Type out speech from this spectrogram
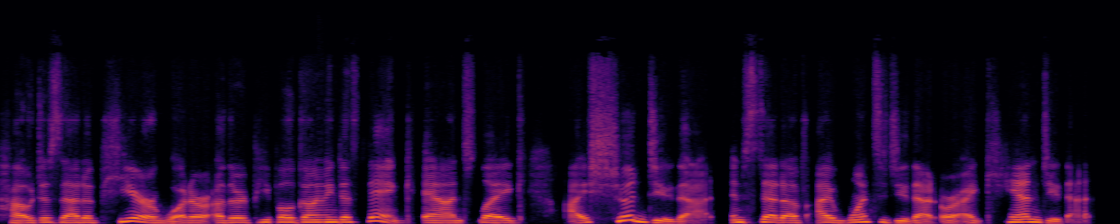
how does that appear? What are other people going to think? And like, I should do that instead of I want to do that or I can do that.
